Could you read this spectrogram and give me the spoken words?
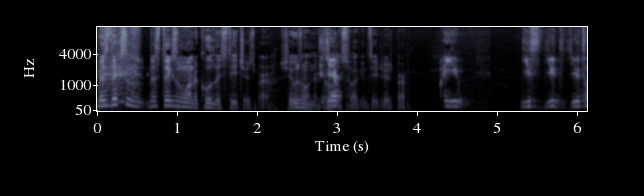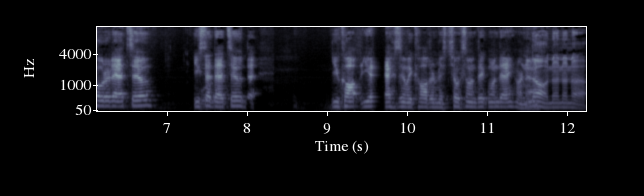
Miss Dix is Miss Dixon was one of the coolest teachers, bro. She was one of the Did you- coolest fucking teachers, bro. you, you, you, you told her that too. You said that too. That you called. You accidentally called her Miss Chokes on Dick one day, or no? No, no, no, no.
